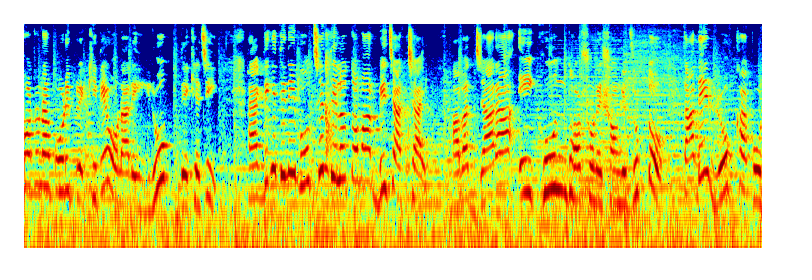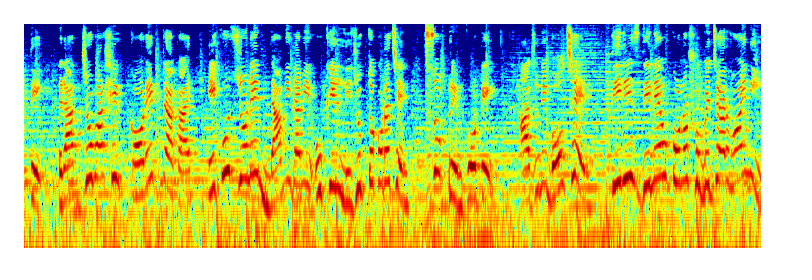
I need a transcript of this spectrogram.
ঘটনার পরিপ্রেক্ষিতে ওনার এই রূপ দেখেছি। একদিকে তিনি বলছেন তিলোত্তমার বিচার চাই। আবার যারা এই খুন ধর্ষণের সঙ্গে যুক্ত, তাদের রক্ষা করতে রাজ্যবাসীর করের টাকায় একুশ জনের নামি দামি উকিল নিযুক্ত করেছেন সুপ্রিম কোর্টে। আজ উনি বলছেন, তিরিশ দিনেও কোনো সুবিচার হয়নি।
